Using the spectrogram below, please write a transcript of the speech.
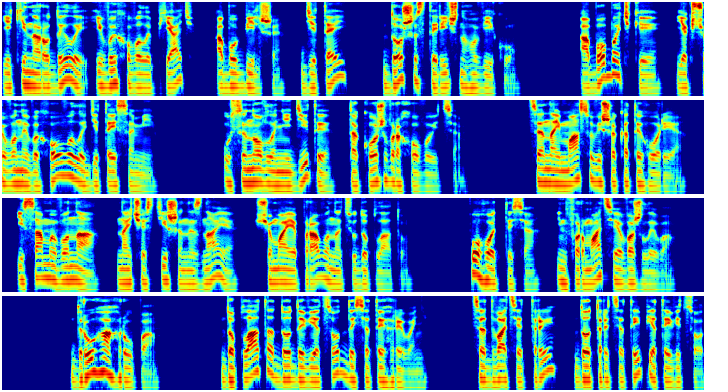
які народили і виховали 5 або більше дітей до шестирічного віку, або батьки, якщо вони виховували дітей самі. Усиновлені діти також враховуються. Це наймасовіша категорія, і саме вона найчастіше не знає, що має право на цю доплату. Погодьтеся, інформація важлива. Друга група доплата до 910 гривень це 23 до 35%.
